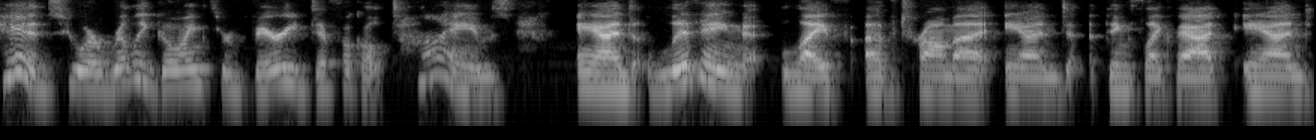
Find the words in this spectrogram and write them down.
kids who are really going through very difficult times and living life of trauma and things like that. And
